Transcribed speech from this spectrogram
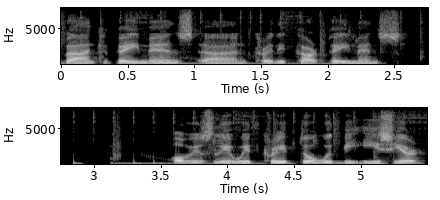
bank payments and credit card payments. Obviously, with crypto would be easier.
